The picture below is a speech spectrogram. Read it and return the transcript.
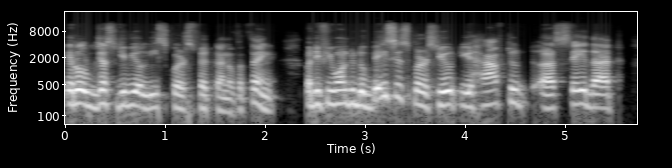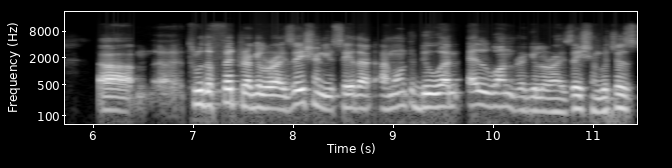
it'll just give you a least squares fit kind of a thing. But if you want to do basis pursuit, you have to uh, say that uh, through the fit regularization, you say that I want to do an L1 regularization, which is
